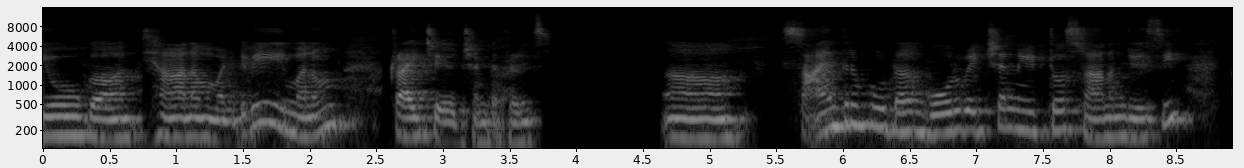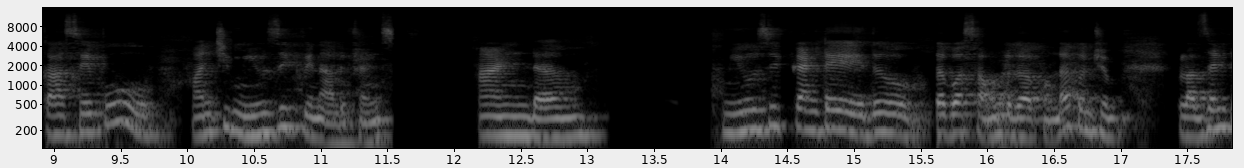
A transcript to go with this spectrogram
యోగా ధ్యానం వంటివి మనం ట్రై చేయొచ్చు అంట ఫ్రెండ్స్ సాయంత్రం పూట గోరువెచ్చని నీటితో స్నానం చేసి కాసేపు మంచి మ్యూజిక్ వినాలి ఫ్రెండ్స్. అండ్ మ్యూజిక్ అంటే ఏదో డబ్బా సౌండ్ కాకుండా కొంచెం ప్లజెంట్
